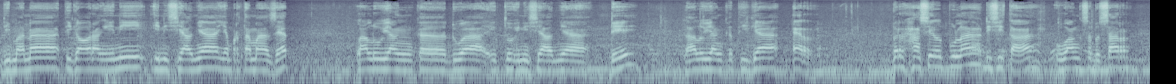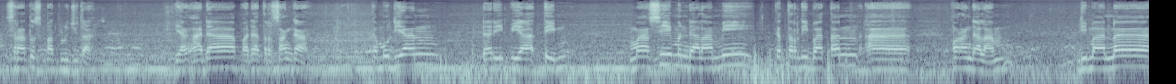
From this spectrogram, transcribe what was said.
di mana tiga orang ini inisialnya yang pertama Z, lalu yang kedua itu inisialnya D, lalu yang ketiga R. Berhasil pula disita uang sebesar 140 juta yang ada pada tersangka. Kemudian dari pihak tim masih mendalami keterlibatan uh, orang dalam di mana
